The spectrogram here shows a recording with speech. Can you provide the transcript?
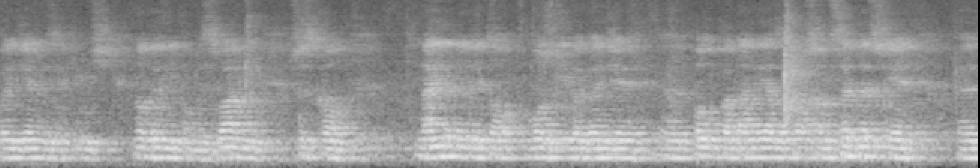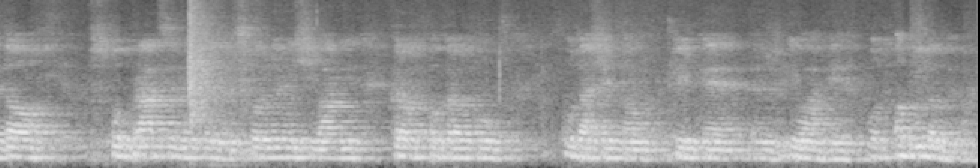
wejdziemy z jakimiś nowymi pomysłami. Wszystko na ile będzie to możliwe, będzie e, poukładane. Ja zapraszam serdecznie do współpracy. Myślę, że wspólnymi siłami, krok po kroku uda się tą piłkę e, w Iławie od- odbudowywać.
